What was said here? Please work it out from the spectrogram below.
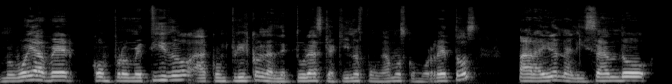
me voy a ver comprometido a cumplir con las lecturas que aquí nos pongamos como retos para ir analizando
